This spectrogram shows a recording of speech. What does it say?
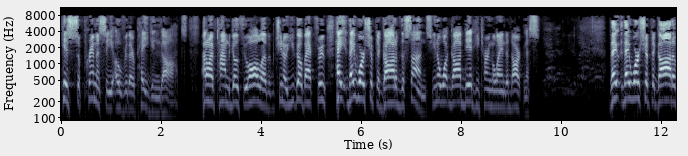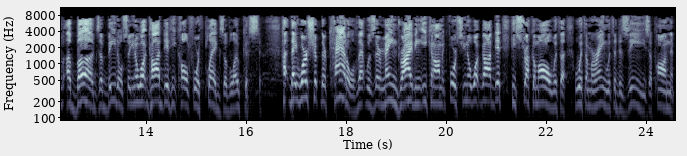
His supremacy over their pagan gods. I don't have time to go through all of it, but you know, you go back through, hey, they worshiped a God of the suns. You know what God did? He turned the land to darkness. They, they worshiped a God of, of bugs, of beetles. So you know what God did? He called forth plagues of locusts. They worshiped their cattle. That was their main driving economic force. You know what God did? He struck them all with a, with a murrain, with a disease upon them.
